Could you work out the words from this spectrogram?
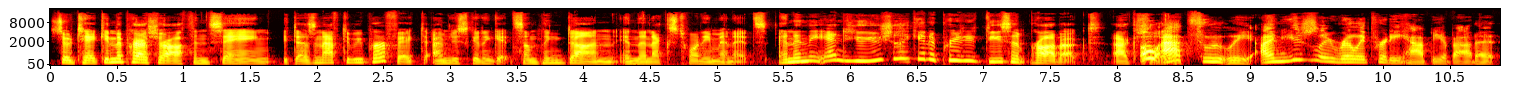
So taking the pressure off and saying, it doesn't have to be perfect. I'm just going to get something done in the next 20 minutes. And in the end, you usually get a pretty decent product, oh, actually. Oh, absolutely. I'm usually really pretty happy about it.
